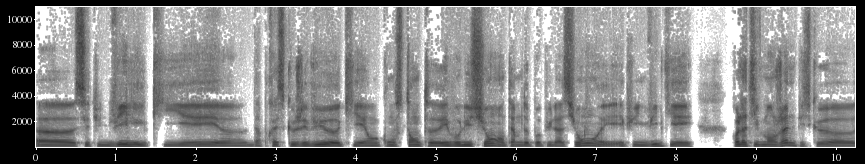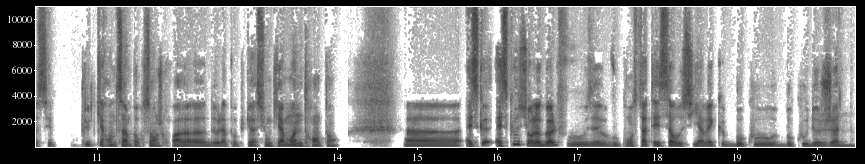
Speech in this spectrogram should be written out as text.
Euh, c'est une ville qui est, d'après ce que j'ai vu, qui est en constante évolution en termes de population, et, et puis une ville qui est relativement jeune puisque c'est plus de 45%, je crois, de la population qui a moins de 30 ans. Euh, est-ce que, sur le golf, vous, constatez ça aussi avec beaucoup, beaucoup de jeunes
